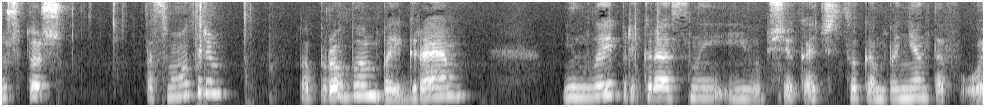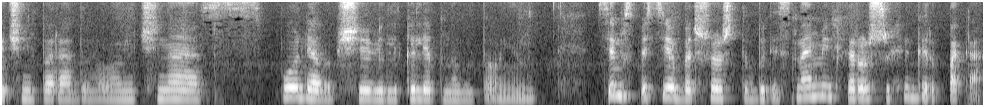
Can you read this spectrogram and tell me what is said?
Ну что ж, посмотрим, попробуем, поиграем. Инлей прекрасный и вообще качество компонентов очень порадовало. Начиная с поля вообще великолепно выполнено. Всем спасибо большое, что были с нами. Хороших игр. Пока.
